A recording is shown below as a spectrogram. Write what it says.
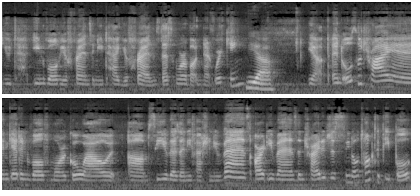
you, t- involve your friends and you tag your friends, that's more about networking. Yeah. Yeah, and also try and get involved more. Go out, um, see if there's any fashion events, art events, and try to just you know talk to people.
